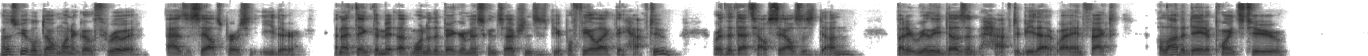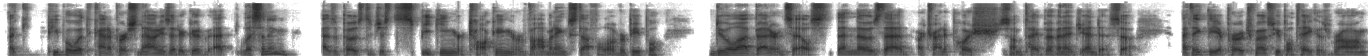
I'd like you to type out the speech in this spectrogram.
most people don't want to go through it as a salesperson either and I think the uh, one of the bigger misconceptions is people feel like they have to, or that that's how sales is done. But it really doesn't have to be that way. In fact, a lot of data points to like people with the kind of personalities that are good at listening, as opposed to just speaking or talking or vomiting stuff all over people, do a lot better in sales than those that are trying to push some type of an agenda. So I think the approach most people take is wrong.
